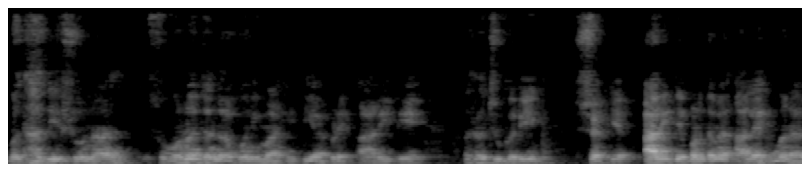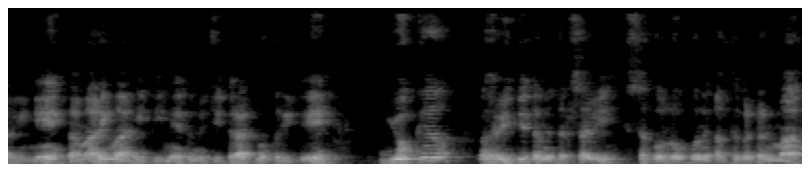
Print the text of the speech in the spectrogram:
બધા દેશોના સુવર્ણ ચંદ્રકોની માહિતી આપણે આ રીતે રજૂ કરી શકીએ. આ રીતે પણ તમે આલેખ બનાવીને તમારી માહિતીને તમે ચિત્રાત્મક રીતે યોગ્ય રીતે તમે દર્શાવી શકો લોકોને અર્થઘટનમાં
